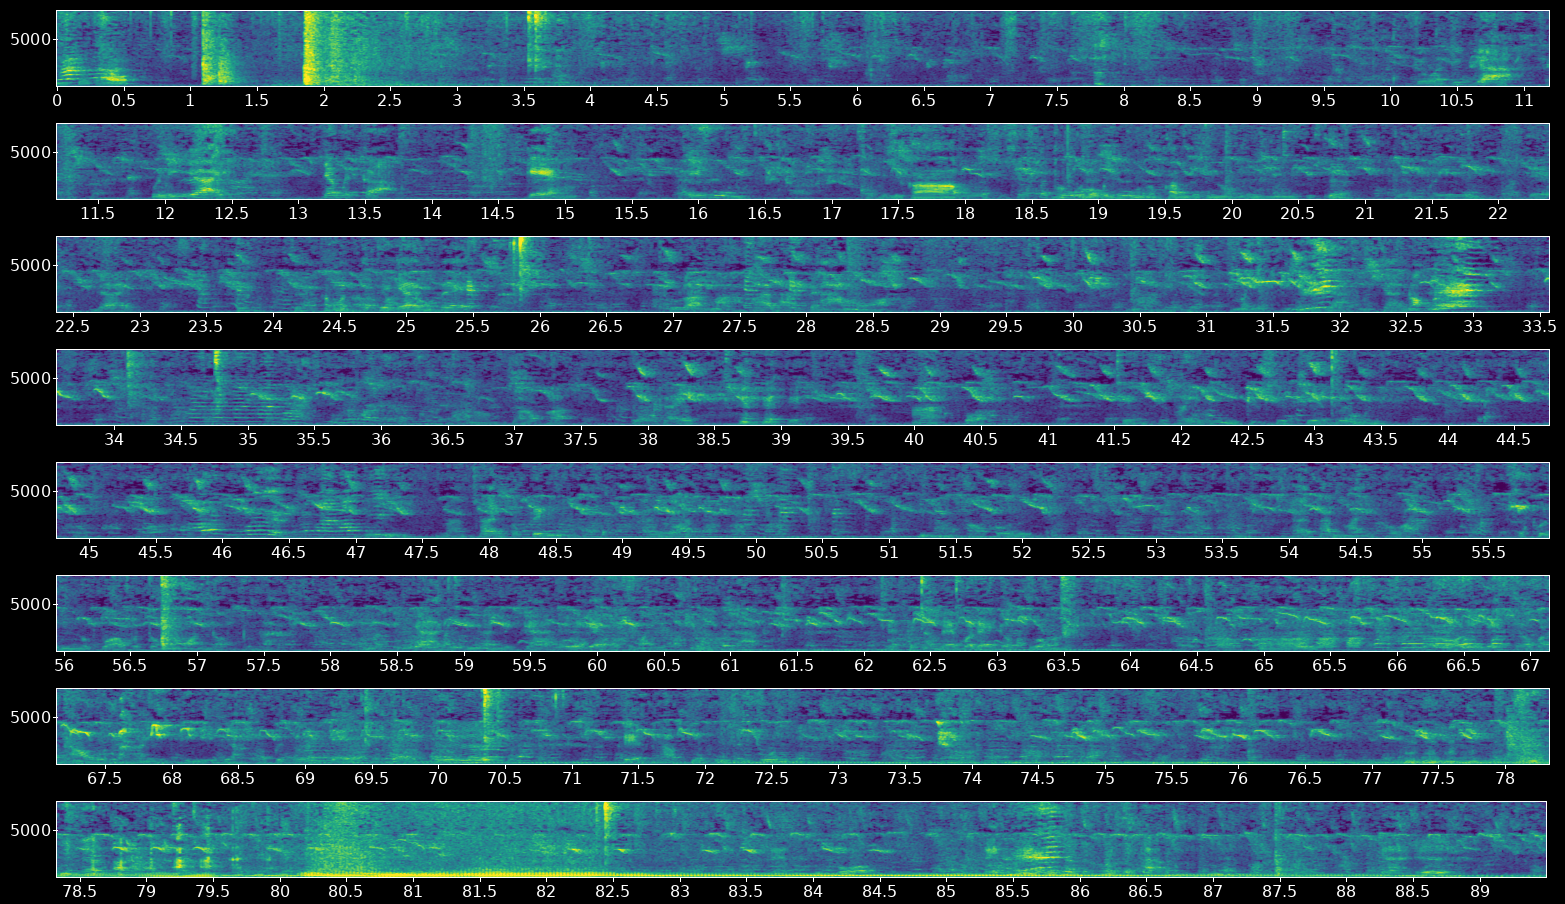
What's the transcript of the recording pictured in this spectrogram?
นี่คือเขาสวัสดีจ้าวันนี้ยายยังไม่กะแกงไอ้หุ่มสวัสดีครับเออสิใส่ปลามาทูขอเลยไปหุ้มน้ำกันด้วยพี่น้องเอ้ยมันมีแก่เตรียมไอ้หุ่มว่าจะได้แก่ธรรมดาว่าจะยายแปะธุระมาพาหลานไปหาหมอมาเลยเนี่ยมาเลยกินยามาจ่ายเนาะ น้องสาวก็ตัวไก่ ฮะบอกแกงเสียไปหุ่มกินเสียเสียด้วยมันร้านใส่ก็เป็นไอ้วัดอิหยังเขาก็อื่นสายพันธุ์ใหม่เขาว่าจะเพิ่นว่าไปต้องนอนดอกตัวละมากินยาอยู่เงินดีจ้าเด้อยายก็จะมากินยาแต่ไปทาง ได้บ่ได้ดอกพวงเออ ก็รอเล็กๆแล้วบ้านเฮาอยากให้กินอีกอย่างก็เป็นกำลังใจให้ได้เด้อแก่ครับทุกผู้ทุกคนอย่าเด้อ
